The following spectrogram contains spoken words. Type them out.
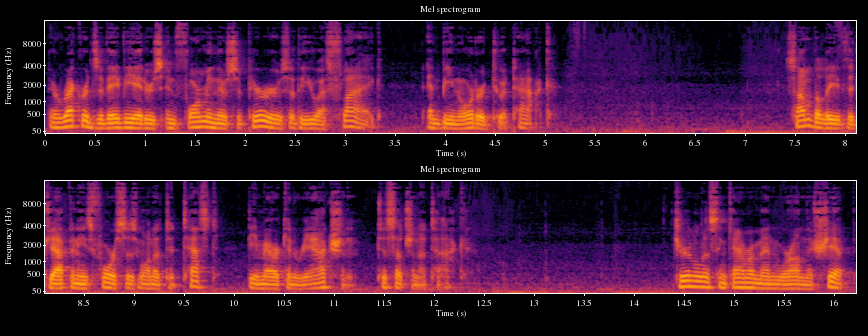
There are records of aviators informing their superiors of the U.S. flag and being ordered to attack. Some believe the Japanese forces wanted to test the American reaction to such an attack. Journalists and cameramen were on the ship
